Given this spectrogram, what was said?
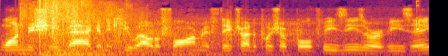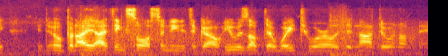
one machine back and the QL to farm if they tried to push up both VZs or a VZ, you do. But I, I think Saucer needed to go. He was up there way too early, did not do enough damage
